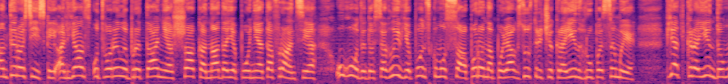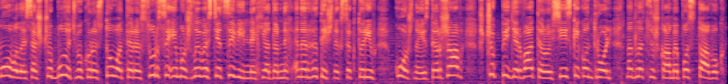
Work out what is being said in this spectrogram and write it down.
Антиросійський альянс утворили Британія, США, Канада, Японія та Франція. Угоди досягли в японському Сапоро на полях зустрічі країн Групи Семи. П'ять країн домовилися, що будуть використовувати ресурси і можливості цивільних ядерних енергетичних секторів кожної з держав, щоб підірвати російський контроль над ланцюжками поставок.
